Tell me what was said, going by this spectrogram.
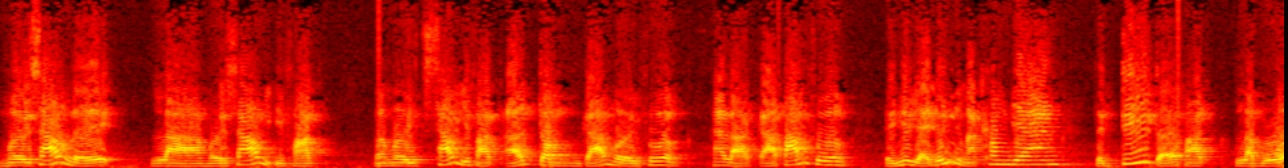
mười sáu vị là mười sáu vị phật. Và mười sáu vị phật ở trùm cả mười phương hay là cả tám phương. Thì như vậy đứng về mặt không gian thì trí tuệ phật là bủa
